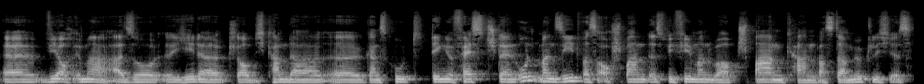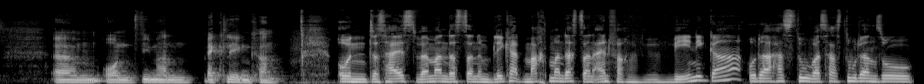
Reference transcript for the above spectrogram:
äh, wie auch immer. Also äh, jeder, glaube ich, kann da äh, ganz gut Dinge feststellen und man sieht, was auch spannend ist, wie viel man überhaupt sparen kann, was da möglich ist ähm, und wie man weglegen kann. Und das heißt, wenn man das dann im Blick hat, macht man das dann einfach weniger oder hast du, was hast du dann so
